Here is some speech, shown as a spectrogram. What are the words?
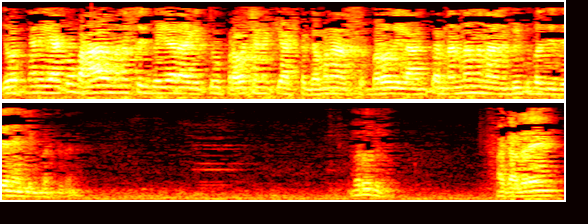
ಇವತ್ತು ನನಗೆ ಯಾಕೋ ಬಹಳ ಮನಸ್ಸಿಗೆ ಬೇಜಾರಾಗಿತ್ತು. ಪ್ರವಚನಕ್ಕೆ ಅಷ್ಟು ಗಮನ ಬರೋದಿಲ್ಲ ಅಂತ ನನ್ನನ್ನು ನಾನು ಬಿಟ್ಟು ಬಂದಿದ್ದೇನೆ ಅಲ್ಲಿಗೆ ಬರ್ತದೆ. ಬರುವುದಿಲ್ಲ. ಹಾಗಾದರೆ,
